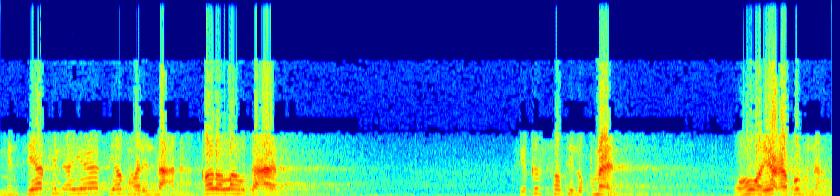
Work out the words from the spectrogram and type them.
من سياق الآيات يظهر المعنى. قال الله تعالى في قصة لقمان وهو يعظ ابنه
